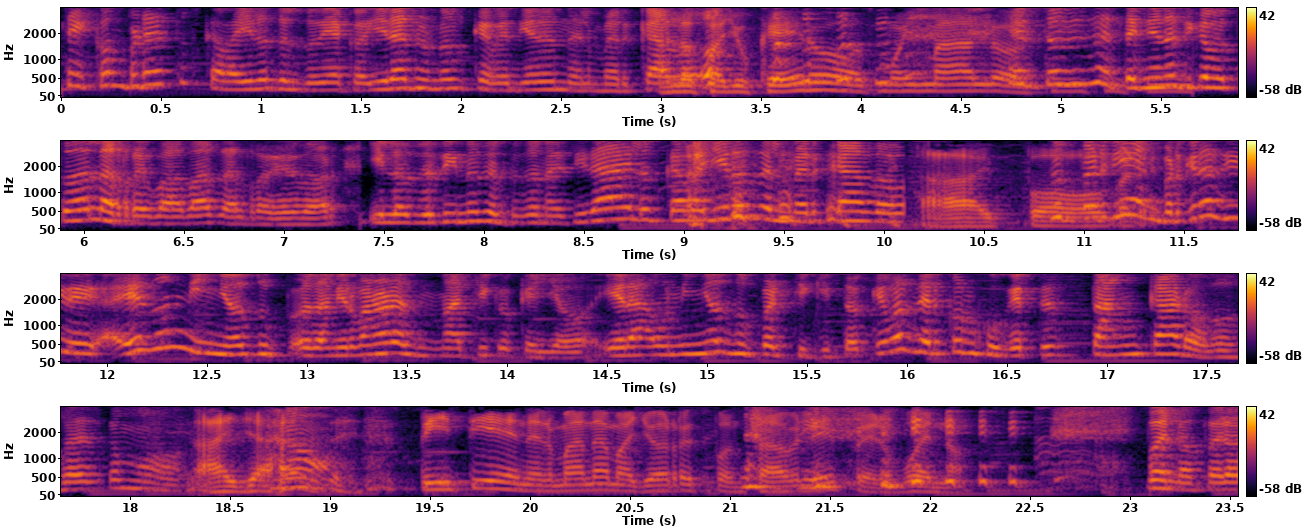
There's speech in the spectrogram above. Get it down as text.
te compré estos caballeros del zodiaco. Y eran unos que vendían en el A mercado. los falluqueros, muy malos. Entonces sí, se sí, tenían sí. así como todas las rebabas alrededor. Y los vecinos empezaron a decir, ay, los caballeros del mercado. Ay, pobre. Súper bien, porque era así de, es un niño, sup- o sea, mi hermano era más chico que yo, y era un niño súper chiquito, ¿qué va a hacer con juguetes tan caros? O sea, es como, Ay, ya. No. Piti en hermana mayor responsable, pero bueno. bueno, pero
